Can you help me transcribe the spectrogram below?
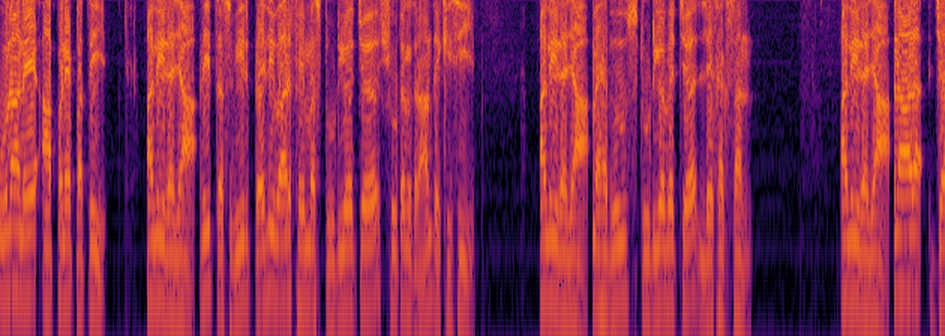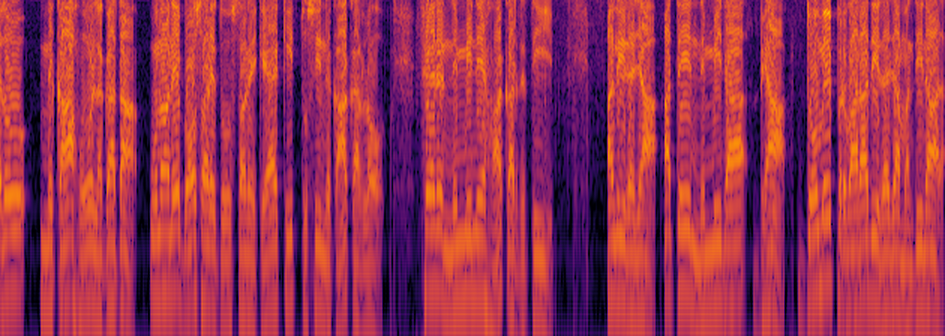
ਉਹਨਾਂ ਨੇ ਆਪਣੇ ਪਤੀ ਅਲੀ ਰਜ਼ਾ ਦੀ ਤਸਵੀਰ ਪਹਿਲੀ ਵਾਰ ਫੇਮਸ ਸਟੂਡੀਓ 'ਚ ਸ਼ੂਟਿੰਗ ਦੌਰਾਨ ਦੇਖੀ ਸੀ। ਅਲੀ ਰਜ਼ਾ ਮਹਿਬੂਬ ਸਟੂਡੀਓ ਵਿੱਚ ਲੇਖਕ ਸਨ। ਅਲੀ ਰਜ਼ਾ ਨਾਲ ਜਦੋਂ ਨਿਕਾਹ ਹੋਣ ਲੱਗਾ ਤਾਂ ਉਹਨਾਂ ਨੇ ਬਹੁਤ ਸਾਰੇ ਦੋਸਤਾਂ ਨੇ ਕਿਹਾ ਕਿ ਤੁਸੀਂ ਨਿਕਾਹ ਕਰ ਲਓ। ਫਿਰ ਨਿੰਮੀ ਨੇ ਹਾਂ ਕਰ ਦਿੱਤੀ। ਅਲੀ ਰਜ਼ਾ ਅਤੇ ਨਿੰਮੀ ਦਾ ਵਿਆਹ ਦੋਵੇਂ ਪਰਿਵਾਰਾਂ ਦੀ ਰਜ਼ਾਮੰਦੀ ਨਾਲ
